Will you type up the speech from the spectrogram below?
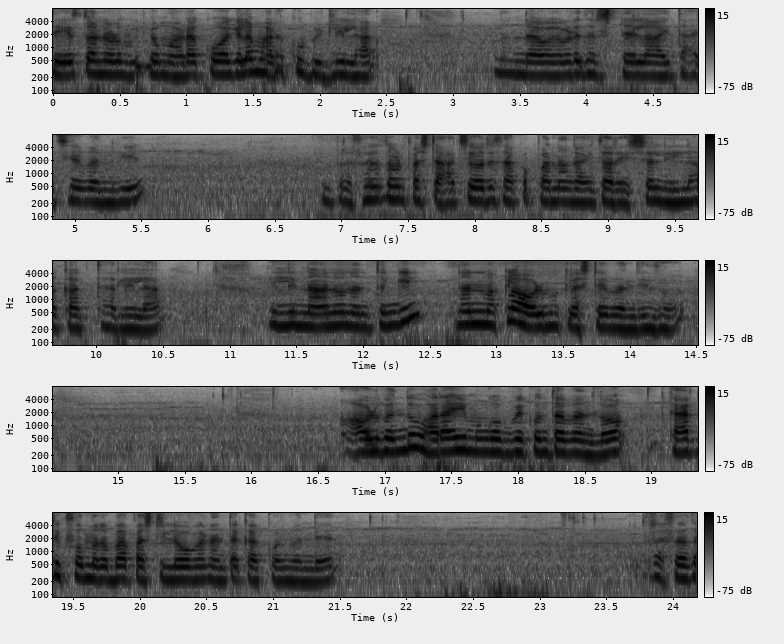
ದೇವಸ್ಥಾನದೊಳಗೆ ವೀಡಿಯೋ ಮಾಡೋಕ್ಕೂ ಆಗಿಲ್ಲ, ಮಾಡೋಕ್ಕೂ ಬಿಡಲಿಲ್ಲ. ನಂದು ಒಳಗಡೆ ದರ್ಶನ ಎಲ್ಲ ಆಯ್ತು, ಆಚೆ ಬಂದ್ವಿ. ಪ್ರಸಾದ ತೊಗೊಂಡು ಫಸ್ಟ್ ಆಚೆ ಹೋದ್ರೆ ಸಾಕಪ್ಪ ನಂಗೆ ಆಯಿತು. ಆ ಎಷ್ಟಲ್ಲಿ ನಿಲ್ಲಕ್ಕಾಗ್ತಾ ಇರಲಿಲ್ಲ. ಇಲ್ಲಿ ನಾನು ನನ್ನ ತಂಗಿ ನನ್ನ ಮಕ್ಕಳು ಅವಳ ಮಕ್ಕಳು ಅಷ್ಟೇ ಬಂದಿದ್ದು. ಅವಳು ಬಂದು ಹೊರಾಯಿ ಮಂಗೆ ಹೋಗ್ಬೇಕು ಅಂತ ಬಂದಳು ಕಾರ್ತಿಕ್ ಸೋಮವಾರ ಬಾ ಫಸ್ಟ್ ಇಲ್ಲಿ ಹೋಗೋಣ ಅಂತ ಕರ್ಕೊಂಡು ಬಂದೆ. ಪ್ರಸಾದ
